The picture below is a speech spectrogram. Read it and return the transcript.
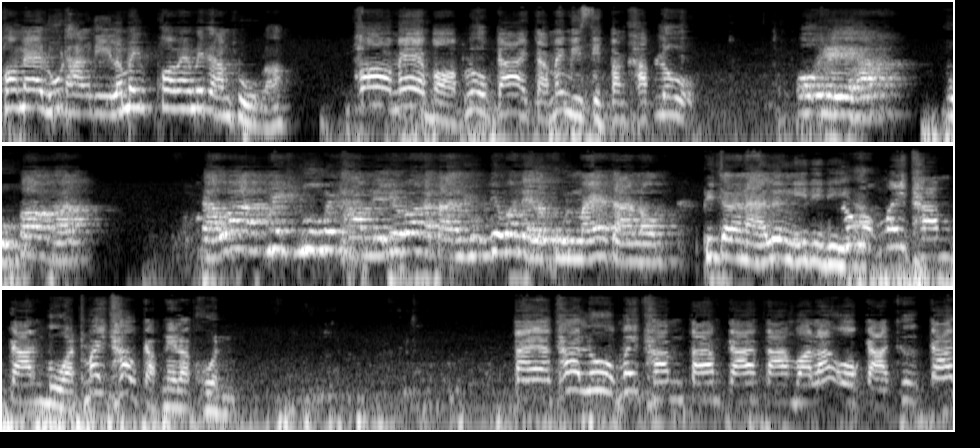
พ่อแม่รู้ทางดีแล้วไม่พ่อแม่ไม่ทำถูกเหรอพ่อแม่บอกลูกได้แต่ไม่มีสิทธิ์บังคับลูก โอเคครับ ถูกต้องครับ แต่ว่าไม่ลูกไม่ทำเนี่ยเรียกว่ากตัญญูเรียกว่าเนรคุณไหมอาจารย์ลองพิจารณาเรื่องนี้ดีๆคลูรับกไม่ทำการบวชไม่เท่ากับเนรคุณ แต่ถ้าลูกไม่ทำตามการตามวาระโอกาส คือการ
